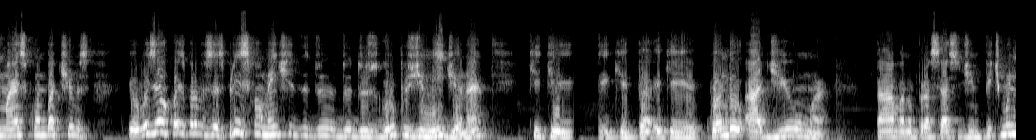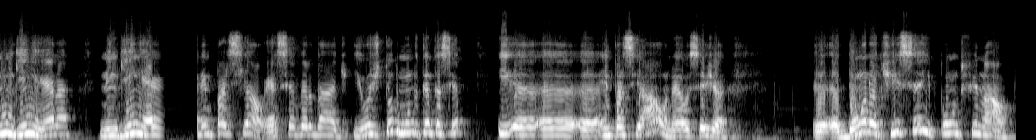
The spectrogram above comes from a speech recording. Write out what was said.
mais combativos. Eu vou dizer uma coisa para vocês, principalmente do, do, dos grupos de mídia, né? Que, que, que, que quando a Dilma estava no processo de impeachment, ninguém era, ninguém era imparcial. Essa é a verdade. E hoje todo mundo tenta ser uh, uh, imparcial, né? Ou seja, uh, deu uma notícia e ponto final.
